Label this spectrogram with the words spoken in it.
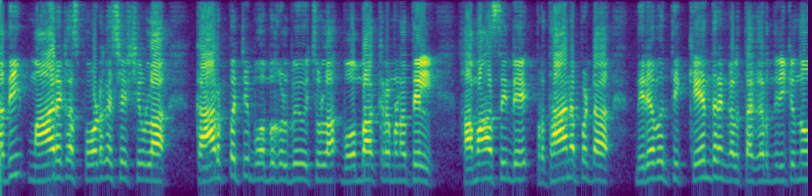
അതിമാരക സ്ഫോടക ശേഷിയുള്ള കാർപ്പറ്റ് ബോംബുകൾ ഉപയോഗിച്ചുള്ള ബോംബാക്രമണത്തിൽ ഹമാസിന്റെ പ്രധാനപ്പെട്ട നിരവധി കേന്ദ്രങ്ങൾ തകർന്നിരിക്കുന്നു.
